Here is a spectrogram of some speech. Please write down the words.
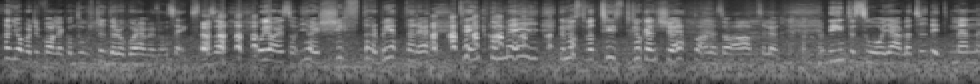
han jobbar typ vanliga kontorstider och går hemifrån sex. Alltså, och jag är så, jag är skiftarbetare. Tänk på mig. Det måste vara tyst klockan 21. Och han är så, ja absolut. Det är inte så jävla tidigt. Men,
